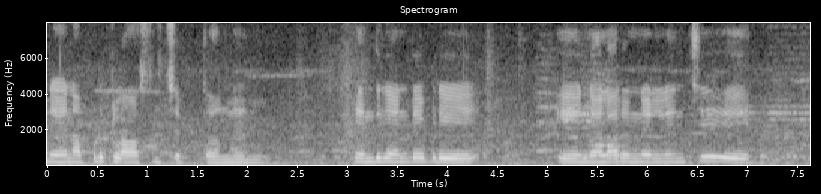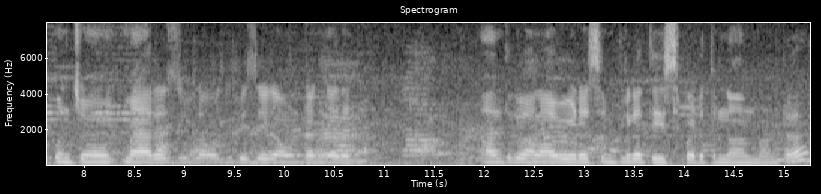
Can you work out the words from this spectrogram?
నేను అప్పుడు క్లాసులు చెప్తాను నేను. ఎందుకంటే ఇప్పుడు ఈ- ఈ నెల రెండు నెలల నుంచి కొంచెం మ్యారేజ్ బ్లౌజ్ బిజీగా ఉంటాం కదండి. అందుకే అలా వీడియో సింపుల్గా తీసి పెడుతున్నాను అనమాట.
